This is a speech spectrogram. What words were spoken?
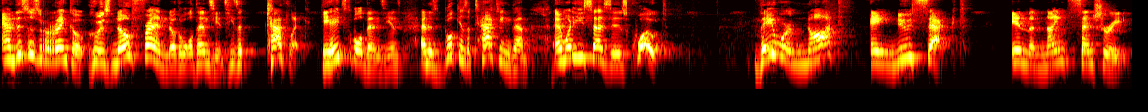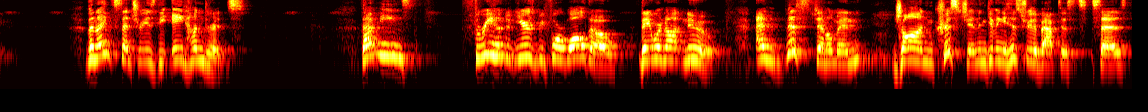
And this is Renko, who is no friend of the Waldensians. He's a Catholic. He hates the Waldensians, and his book is attacking them. And what he says is, quote, they were not a new sect in the ninth century. The ninth century is the 800s. That means 300 years before Waldo, they were not new. And this gentleman, John Christian, in giving a history of the Baptists, says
